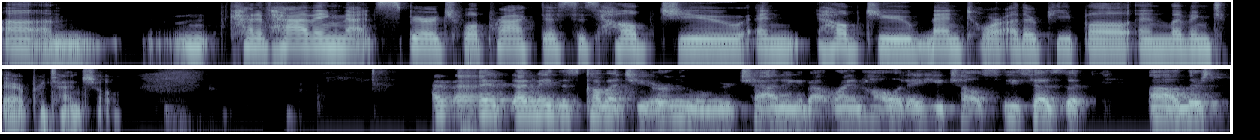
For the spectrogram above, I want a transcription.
um, kind of having that spiritual practice has helped you and helped you mentor other people and living to their potential. I, I, made this comment to you earlier when we were chatting about Ryan Holiday. He tells, he says that uh, there's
